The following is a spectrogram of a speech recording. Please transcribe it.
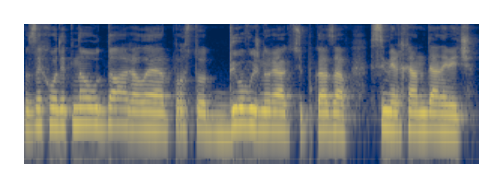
заходить на удар, але просто дивовижну реакцію показав Семір Ханданович.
